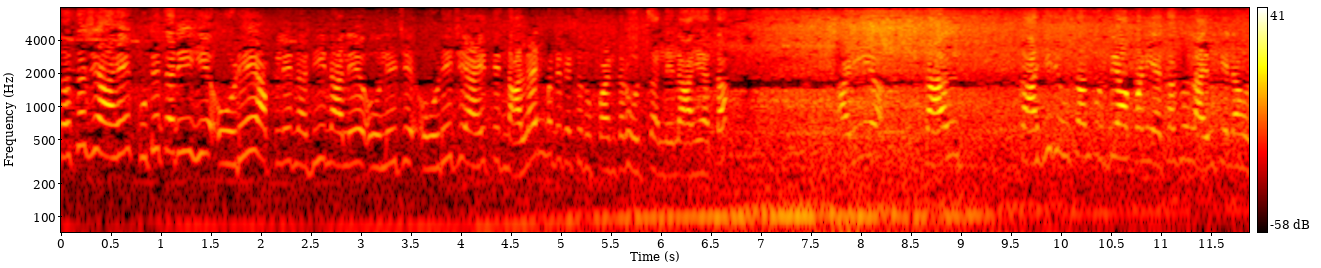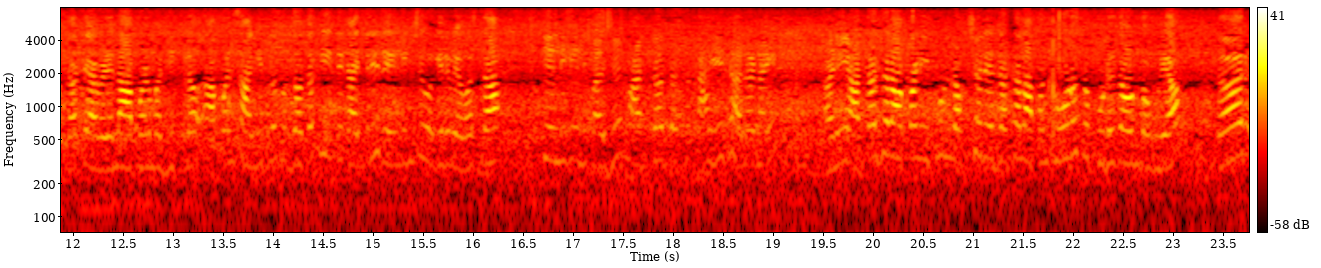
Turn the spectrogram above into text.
तसं जे आहे कुठेतरी हे ओढे आपले नदी नाले ओले जे ओढे जे आहेत ते नाल्यांमध्ये त्याचं रूपांतर होत चाललेलं आहे आता. आणि काल काही दिवसांपूर्वी आपण याचा जो लाईव्ह केला होता त्यावेळेला आपण बघितलं आपण सांगितलं सुद्धा होतं की इथे काहीतरी रेलिंगची वगैरे व्यवस्था केली गेली पाहिजे. मात्र तसं काही झालं नाही. आणि आता जर आपण इथून लक्ष देत असाल आपण थोडंसं पुढे जाऊन बघूया. तर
